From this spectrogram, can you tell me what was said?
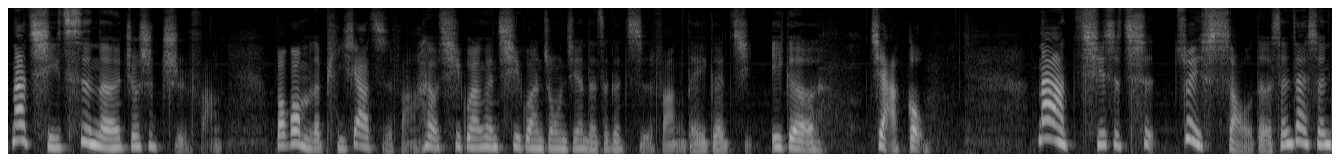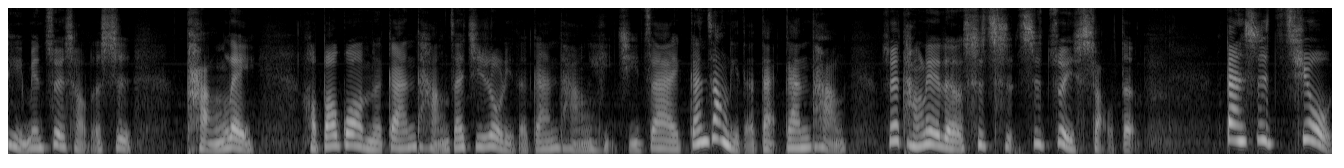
那其次呢，就是脂肪，包括我们的皮下脂肪，还有器官跟器官中间的这个脂肪的一个一个架构。那其实吃最少的，生在身体里面最少的是糖类，好，包括我们的肝糖，在肌肉里的肝糖，以及在肝脏里的肝肝糖，所以糖类的是吃是最少的。但是就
